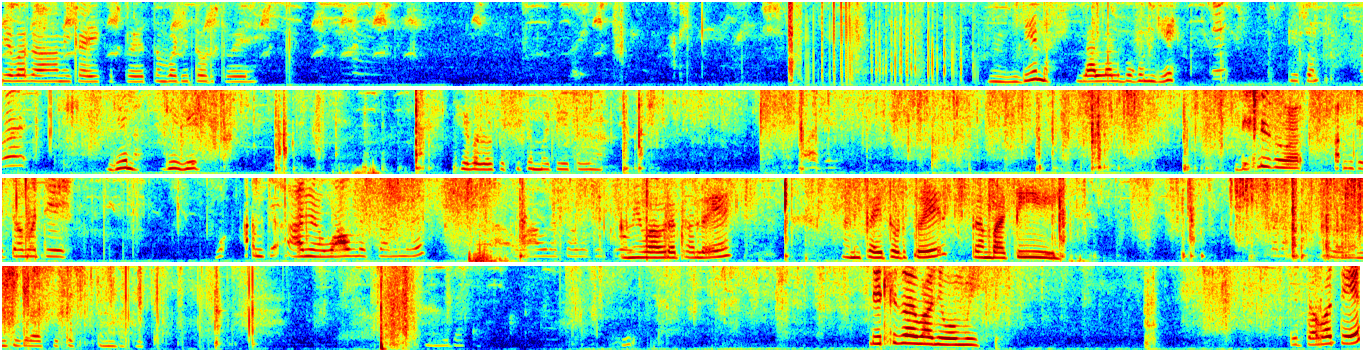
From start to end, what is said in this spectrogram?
हे बघा आम्ही काय करतोय? तंबाटी तोडतोय. घे ना. लाल लाल बघून घे. ते पण. घे ना. घे घे. हे बघा कशी टमाटे येतं. दिसले का आमचे टमाटे? आमच्या आम्ही वावलं चाललोय. वावलं टमाटे आम्ही वावरात आलोय. आणि काही तोडतोय. तंबाटी. आमच्याकडे अशी कशी तंबाटी काय माझी मम्मी. ते टमाटे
